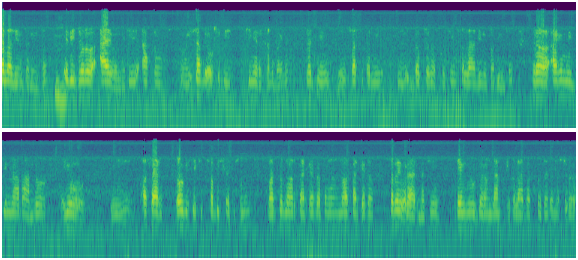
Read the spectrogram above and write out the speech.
सल्लाह लिनुपर्ने हुन्छ। यदि ज्वरो आयो भनेदेखि आफ्नो हिसाबले औषधि किनेर खानु भएन। र स्वास्थ्य कर्मी डक्टरहरूको चाहिँ सल्लाह लिनुपर्ने हुन्छ र आगामी दिनमा अब हाम्रो यो असार चौबिसदेखि छब्बिस गतिसम्म भरतपुर नगरपालिका रतन नगरपालिकाका सबै वडाहरूमा चाहिँ डेङ्गु गराउन लामखुट्टेको लार्भा खोजेर नष्ट गरेर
